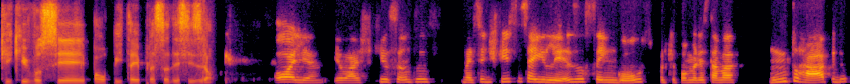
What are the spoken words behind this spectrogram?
que, que você palpita aí para essa decisão? Olha, eu acho que o Santos vai ser difícil sair ileso, sem gols, porque o Palmeiras estava muito rápido.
